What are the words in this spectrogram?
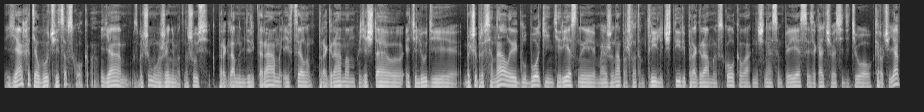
Я хотел бы учиться в Сколково. Я с большим уважением отношусь к программным директорам и в целом к программам. Я считаю, эти люди большие профессионалы, глубокие, интересные. Моя жена прошла там три или четыре программы в Сколково, начиная с МПС и заканчивая CDTO. Короче, я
